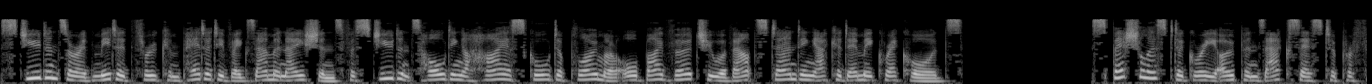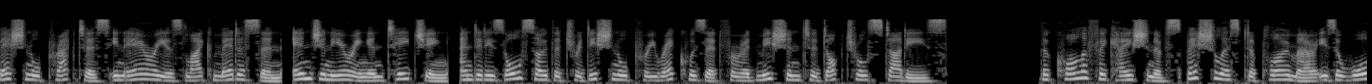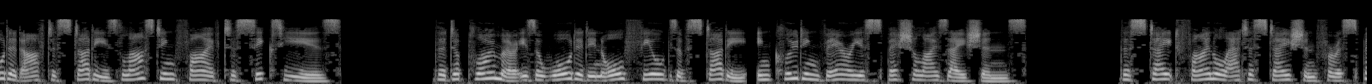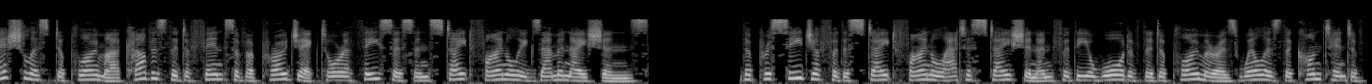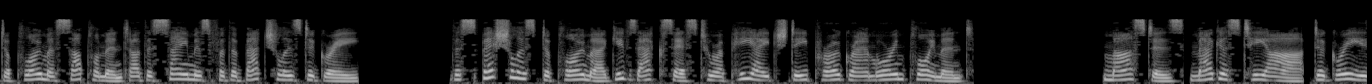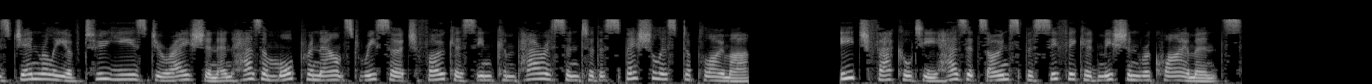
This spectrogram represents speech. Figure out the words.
Students are admitted through competitive examinations for students holding a higher school diploma or by virtue of outstanding academic records. Specialist degree opens access to professional practice in areas like medicine, engineering and teaching, and it is also the traditional prerequisite for admission to doctoral studies. The qualification of specialist diploma is awarded after studies lasting five to six years. The diploma is awarded in all fields of study, including various specializations. The state final attestation for a specialist diploma covers the defense of a project or a thesis and state final examinations. The procedure for the state final attestation and for the award of the diploma as well as the content of diploma supplement are the same as for the bachelor's degree. The specialist diploma gives access to a PhD program or employment. Master's degree is generally of two years duration and has a more pronounced research focus in comparison to the specialist diploma. Each faculty has its own specific admission requirements.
